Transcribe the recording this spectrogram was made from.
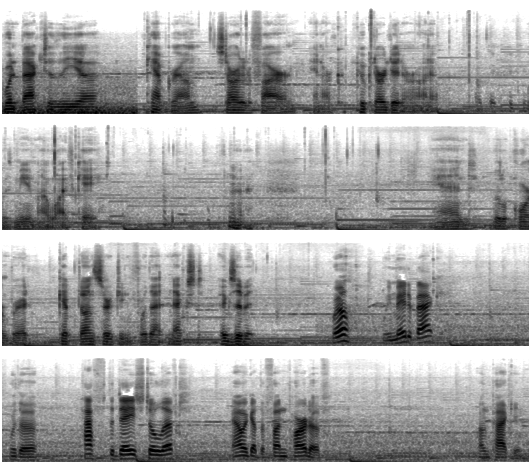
went back to the uh, campground, started a fire, and our, cooked our dinner on it with me and my wife Kay. and little cornbread kept on searching for that next exhibit. Well, we made it back with a half the day still left. Now we got the fun part of unpacking.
